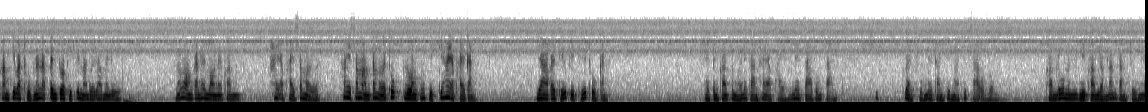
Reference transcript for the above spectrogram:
ความที่ว่าถูกนั้นเป็นตัวผิดขึ้นมาโดยเราไม่รู้ แล้วมองกันให้มองในความให้อภัยเสมอ ให้สม่ำเสมอทุกดวงของจิตที่ให้อภัยกัน อย่าไปถือผิดถือถูกกันเป็นความเสมอในการให้อภัยเมตตาสงสาร เพื่อนฝูงด้วยกันที่มาศึกษาอบรม ความรู้มันมีความเหลื่อมล้ำต่ำสูงใน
